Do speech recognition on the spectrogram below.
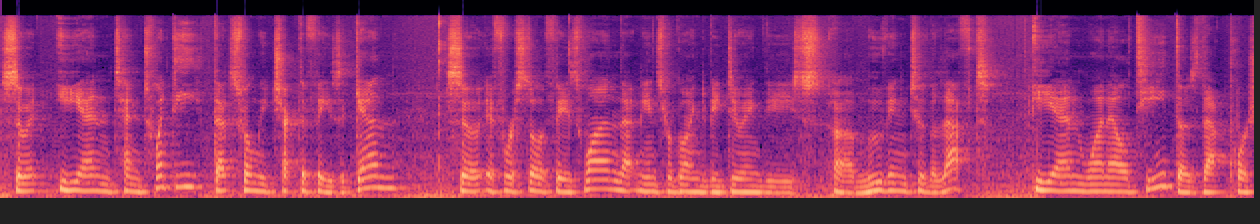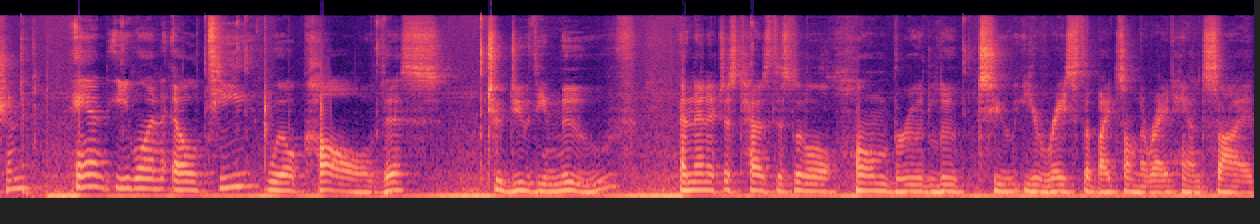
So at EN 1020, that's when we check the phase again. So if we're still at phase one, that means we're going to be doing the uh, moving to the left. EN1LT does that portion. And E1LT will call this to do the move and then it just has this little home-brewed loop to erase the bytes on the right-hand side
